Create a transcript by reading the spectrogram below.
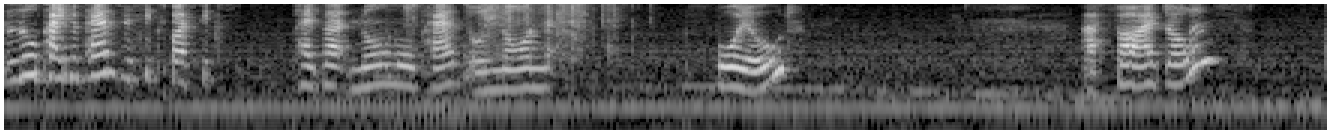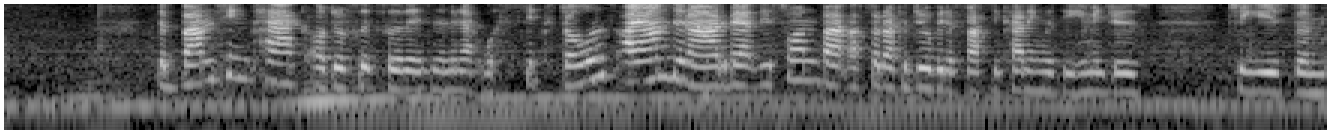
The little paper pads are six by six paper normal pads or non-foiled are $5. The bunting pack, I'll do a flip through these in a minute, was $6. I am denied about this one, but I thought I could do a bit of fussy cutting with the images to use them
